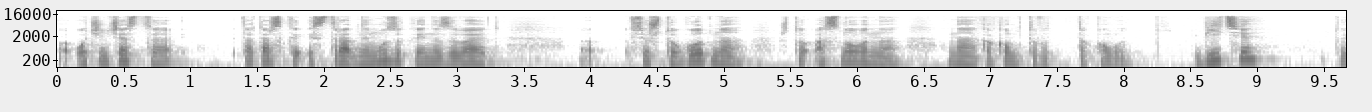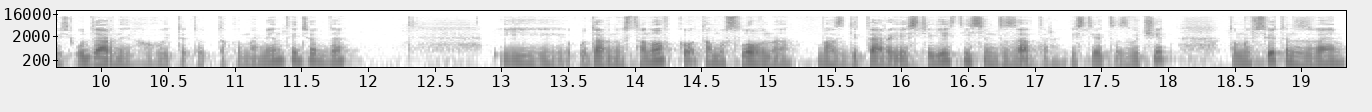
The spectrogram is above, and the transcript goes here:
очень часто татарской эстрадной музыкой называют все что угодно, что основано на каком-то вот таком вот бите, то есть ударный какой-то тут такой момент идет, да, и ударную установку, там условно бас-гитара, если есть, и синтезатор. Если это звучит, то мы все это называем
